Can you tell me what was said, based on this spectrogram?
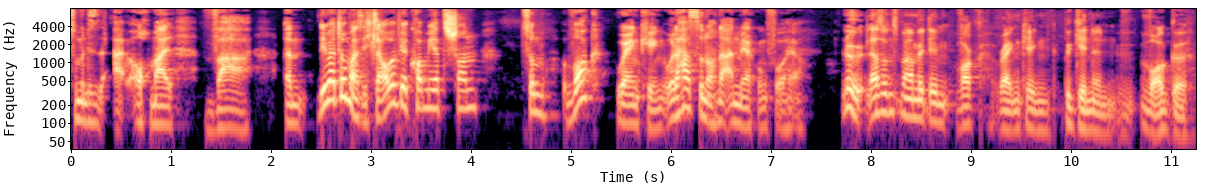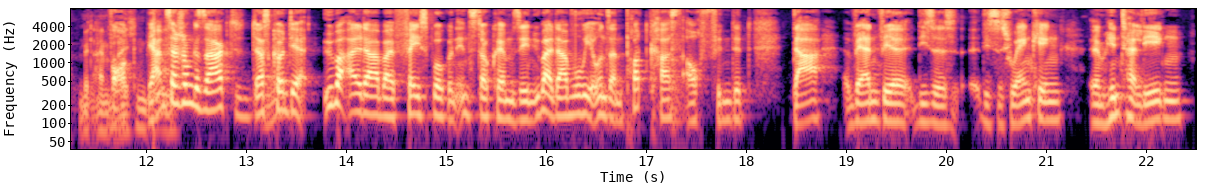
zumindest auch mal war. Ähm, lieber Thomas, ich glaube, wir kommen jetzt schon zum VOG-Ranking. Oder hast du noch eine Anmerkung vorher? Nö, lass uns mal mit dem VOG-Ranking beginnen. VOG mit einem VOG. Wir haben es ja schon gesagt, das ja. könnt ihr überall da bei Facebook und Instagram sehen, überall da, wo ihr unseren Podcast auch findet. Da werden wir dieses, dieses Ranking ähm, hinterlegen.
